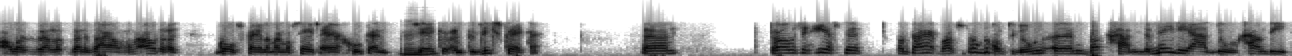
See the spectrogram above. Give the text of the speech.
alle, wel, weliswaar al een oudere golfspeler, maar nog steeds erg goed. En mm -hmm. zeker een publiekstrekker. Um, trouwens, een eerste, want daar was het ook nog om te doen. Um, wat gaan de media doen? Gaan die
